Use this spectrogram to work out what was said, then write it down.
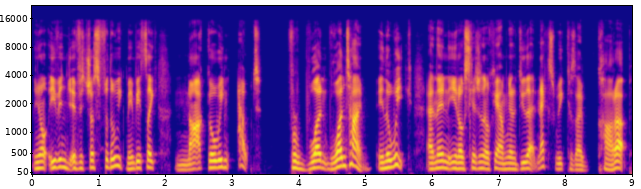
You know even if it's just for the week. Maybe it's like not going out for one one time in the week. And then you know scheduling okay i'm going to do that next week because i've caught up.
